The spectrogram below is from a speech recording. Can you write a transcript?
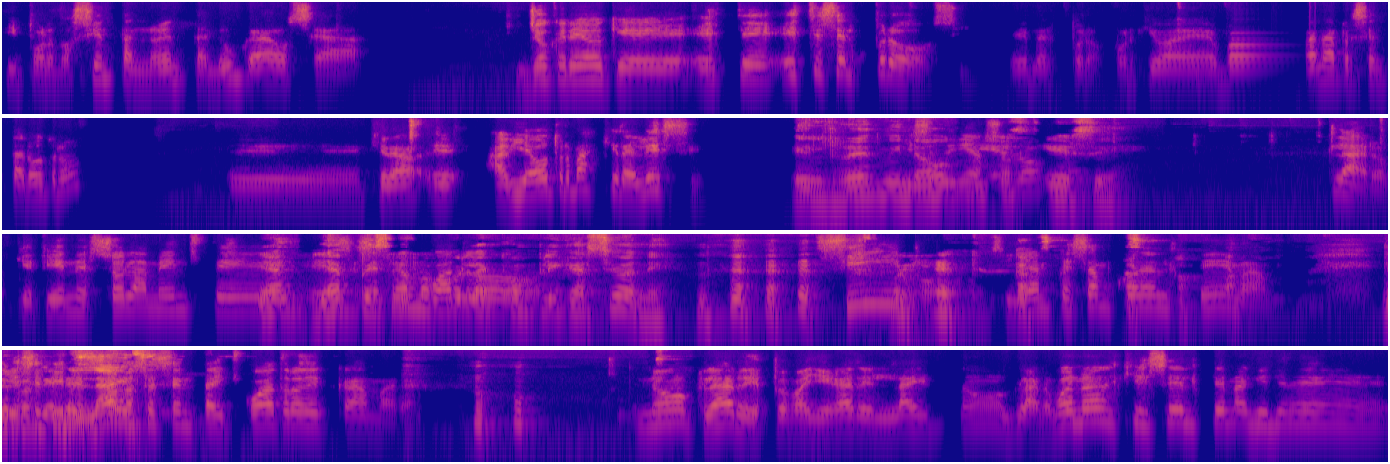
y por 290 lucas, o sea, yo creo que este, este es el Pro, sí, es el Pro, porque van a presentar otro, eh, que era, eh, había otro más que era el S. El Redmi Note S. Claro, que tiene solamente. Ya, empezamos con las complicaciones. Sí, ya empezamos con el tema. Y ese tiene solo 64 de cámara. No, claro, y después va a llegar el light. No, claro. Bueno, es que ese es el tema que tiene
